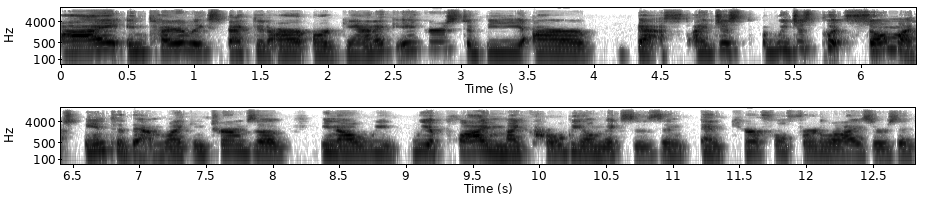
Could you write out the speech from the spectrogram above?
I entirely expected our organic acres to be our best. I just we just put so much into them, like in terms of you know we we apply microbial mixes and and careful fertilizers and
